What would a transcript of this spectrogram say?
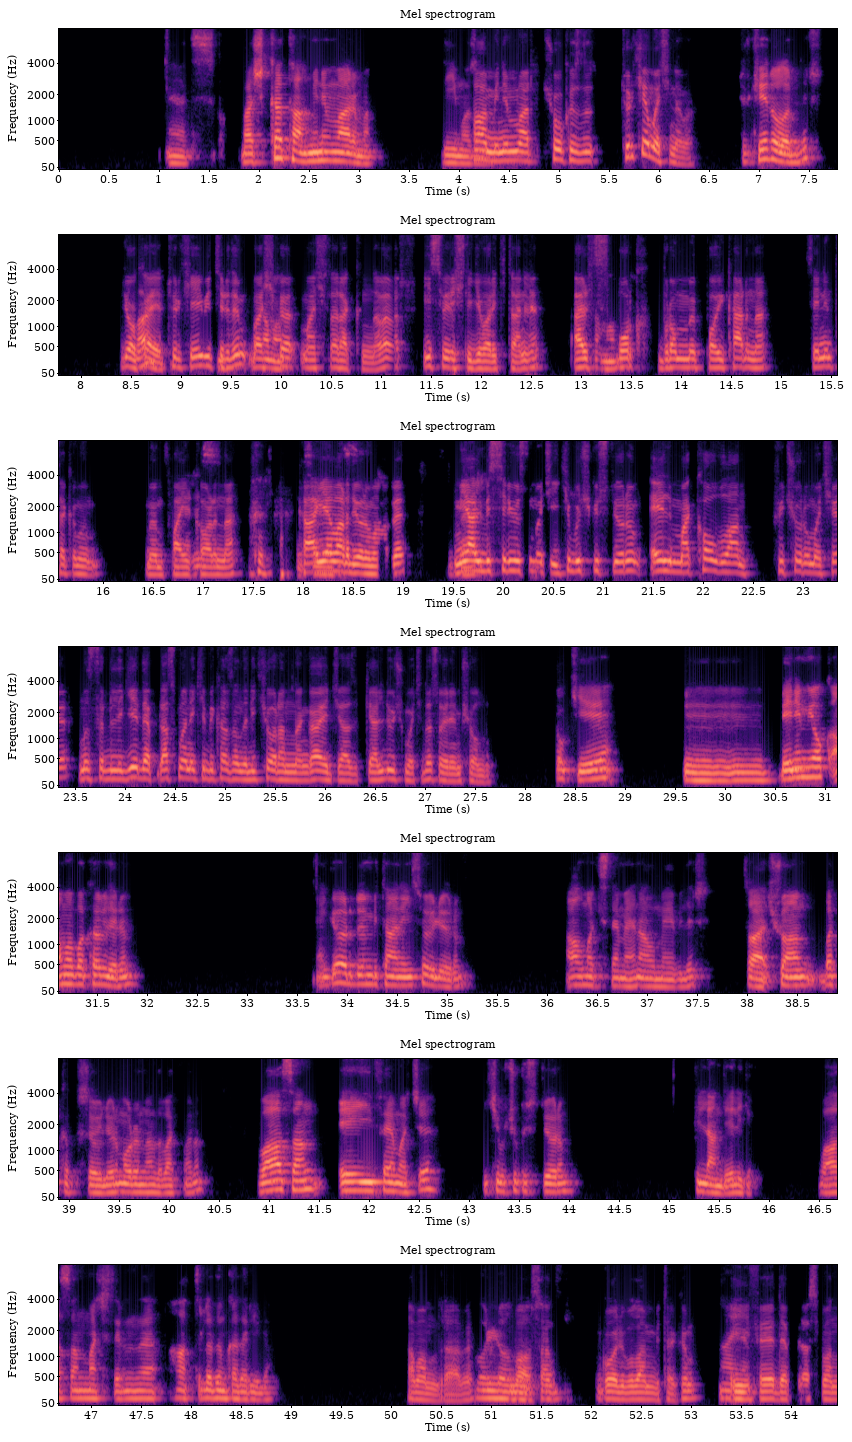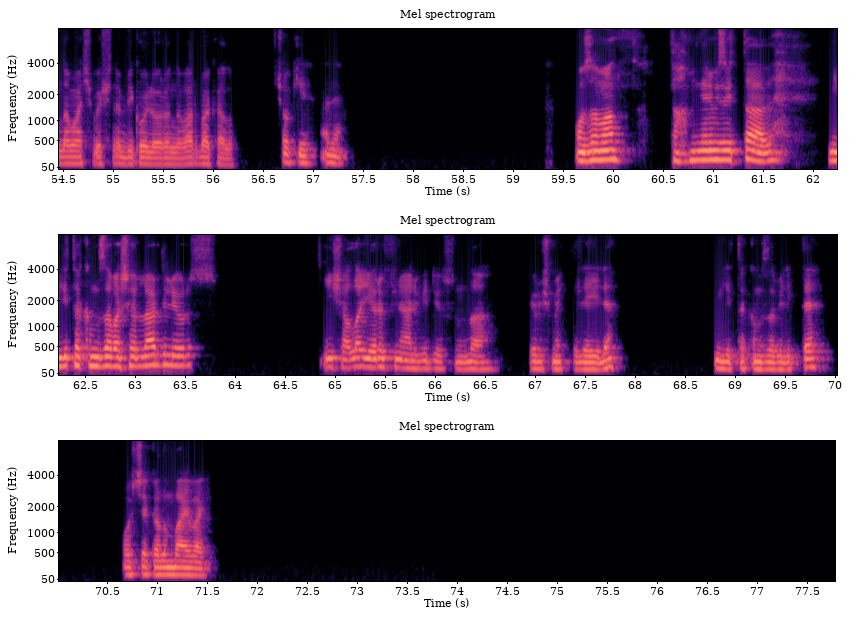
Evet. Başka tahminin var mı? Diyeyim o zaman. Tahminim var. Çok hızlı. Türkiye maçına mı? Türkiye'de olabilir. Yok Var mı? hayır. Türkiye'yi bitirdim. Başka Tamam. maçlar hakkında var. İsveç Ligi var iki tane. Elfsborg, Brommapojkarna. Senin takımın Mömpojkarna. KY Severiz. var diyorum abi. Süper. Miyelbi Sirius maçı 2.5 istiyorum. El Makovlan Future maçı Mısır Ligi deplasman ekibi kazanır. 2 oranından gayet cazip geldi. 3 maçı da söylemiş oldum. Çok iyi. Ee, benim yok ama bakabilirim. Yani gördüğüm bir taneyi söylüyorum. Almak istemeyen almayabilir. Şu an bakıp söylüyorum. Oranına da bakmadım. Vaasan EIF maçı. 2.5 istiyorum. Finlandiya Ligi. Vaasan maçlarını hatırladığım kadarıyla. Tamamdır abi. Gollü oldu. Balsan gol bulan bir takım. Aynen. EIF deplasmanda maç başına bir gol oranı var. Bakalım. Çok iyi. Hadi. O zaman tahminlerimiz bitti abi. Milli takımımıza başarılar diliyoruz. İnşallah yarı final videosunda görüşmek dileğiyle. Milli takımımızla birlikte. Hoşça kalın. Bay bay.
